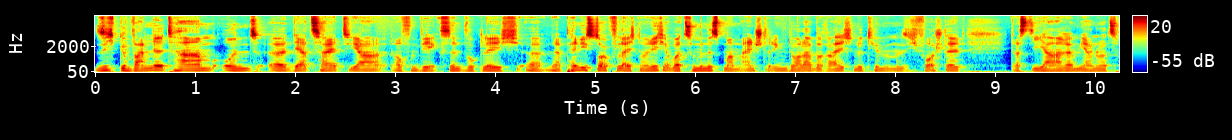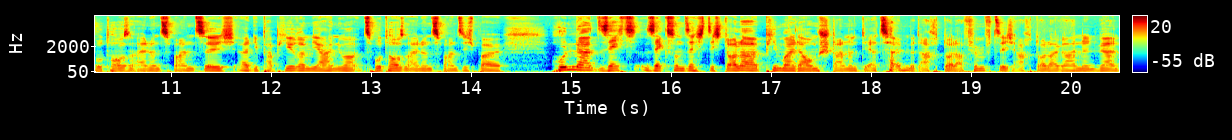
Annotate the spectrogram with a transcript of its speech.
sich gewandelt haben und äh, derzeit ja auf dem Weg sind, wirklich, äh, na, Penny Stock vielleicht noch nicht, aber zumindest mal im einstelligen Dollarbereich notieren, wenn man sich vorstellt, dass die Jahre im Januar 2021, äh, die Papiere im Januar 2021 bei 166 Dollar Pi mal Daumen stand und derzeit mit 8,50 Dollar, 8 Dollar gehandelt werden,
